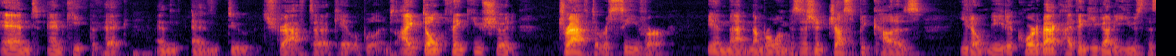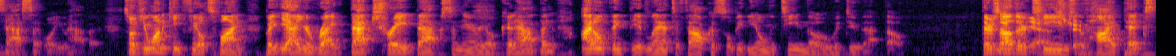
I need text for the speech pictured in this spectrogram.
and and keep the pick and and do draft uh, Caleb Williams. I don't think you should draft a receiver in that number one position just because you don't need a quarterback. I think you got to use this asset while you have it. So if you want to keep Fields, fine. But yeah, you're right. That trade back scenario could happen. I don't think the Atlanta Falcons will be the only team though who would do that though. There's no, other yeah, teams with high picks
